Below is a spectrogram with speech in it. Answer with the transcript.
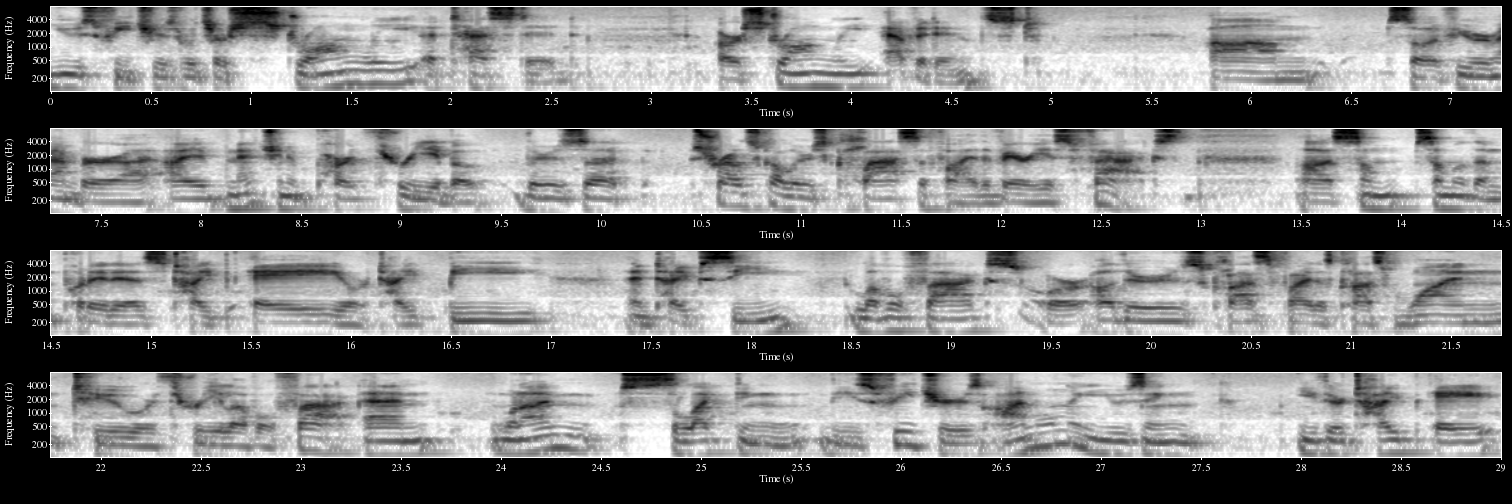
use features which are strongly attested, or strongly evidenced. Um, so if you remember, I, I, mentioned in part three about there's uh, shroud scholars classify the various facts. Uh, some some of them put it as type A or type B and type C level facts, or others classified as class one, two, or three level fact. And when I'm selecting these features, I'm only using either type A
